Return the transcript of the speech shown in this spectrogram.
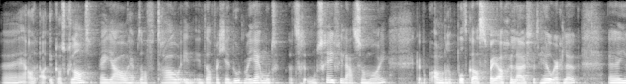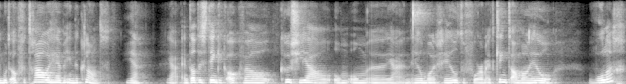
Eh, ik als klant bij jou heb dan vertrouwen in, in dat wat jij doet. Maar jij moet, dat sch- omschreef je laatst zo mooi. Ik heb ook andere podcasts van jou geluisterd. Heel erg leuk. Eh, je moet ook vertrouwen hebben in de klant. Ja, Ja, en dat is denk ik ook wel cruciaal om, om eh, ja, een heel mooi geheel te vormen. Het klinkt allemaal heel wollig,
